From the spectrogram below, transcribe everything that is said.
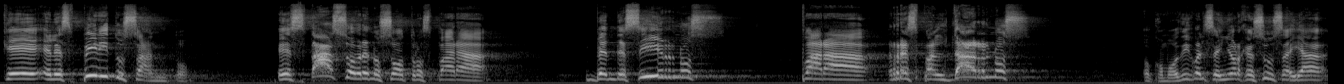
que el Espíritu Santo está sobre nosotros para bendecirnos, para respaldarnos, o como dijo el Señor Jesús allá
